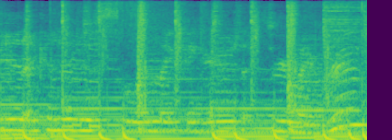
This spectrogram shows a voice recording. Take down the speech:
And I kind of just run my fingers through my roots.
